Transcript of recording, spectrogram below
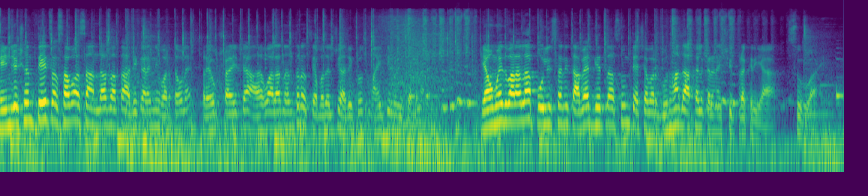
हे इंजेक्शन तेच असावं असा अंदाज आता अधिकाऱ्यांनी वर्तवलाय. प्रयोगशाळेच्या अहवालानंतरच याबद्दलची अधिकृत माहिती मिळू शकणार आहे. या उमेदवाराला पोलिसांनी ताब्यात घेतलं असून त्याच्यावर गुन्हा दाखल करण्याची प्रक्रिया सुरू आहे.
